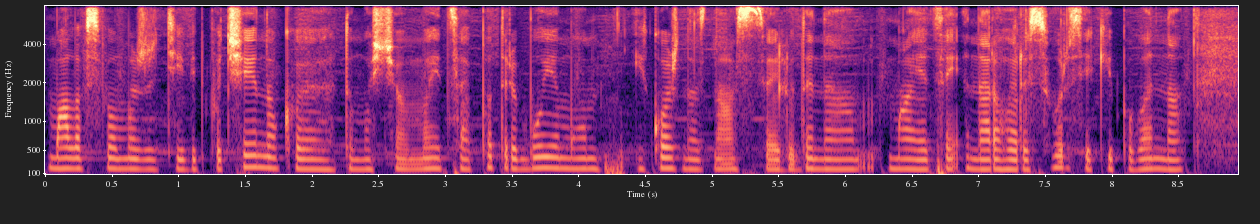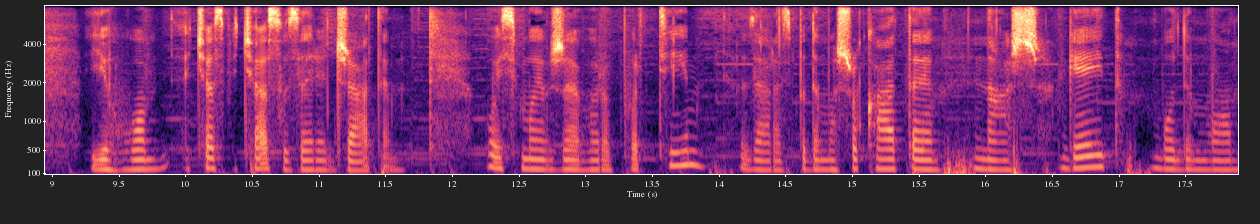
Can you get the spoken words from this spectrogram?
мала в своєму житті відпочинок, е, тому що ми це потребуємо, і кожна з нас людина має цей енергоресурс, який повинна його час від часу заряджати. Ось ми вже в аеропорті. Зараз будемо шукати наш гейт, будемо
